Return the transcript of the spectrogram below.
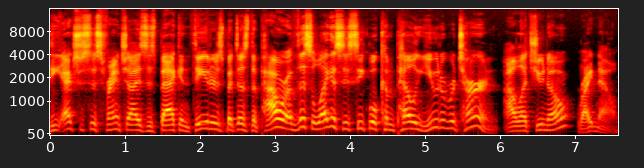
The Exorcist franchise is back in theaters, but does the power of this legacy sequel compel you to return? I'll let you know right now.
